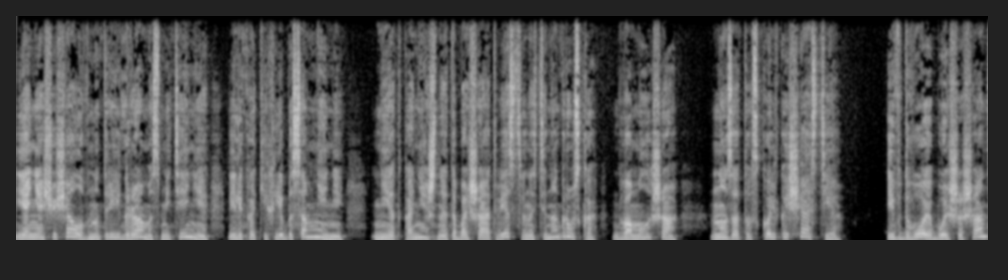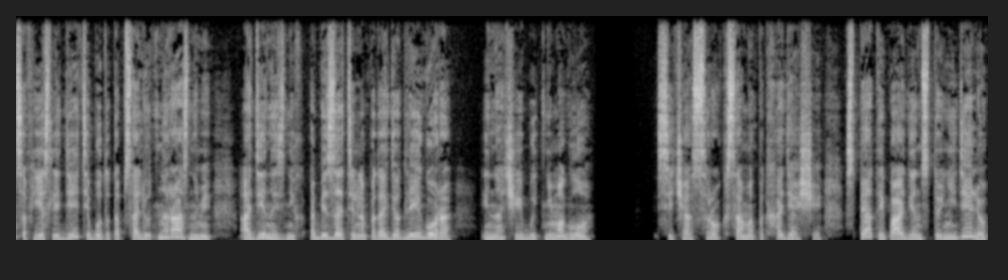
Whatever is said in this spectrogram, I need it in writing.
Я не ощущала внутри грамма смятения или каких-либо сомнений. Нет, конечно, это большая ответственность и нагрузка, два малыша. Но зато сколько счастья. И вдвое больше шансов, если дети будут абсолютно разными. Один из них обязательно подойдет для Егора, иначе и быть не могло. Сейчас срок самый подходящий. С пятой по одиннадцатую неделю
